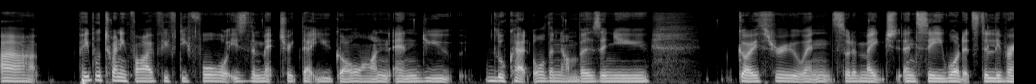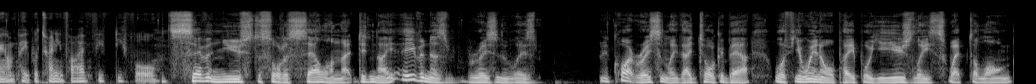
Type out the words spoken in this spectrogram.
uh, people 25, 54 is the metric that you go on and you look at all the numbers and you go through and sort of make and see what it's delivering on people 25, 54. Seven used to sort of sell on that, didn't they? Even as reasonably as quite recently, they'd talk about, well, if you win all people, you usually swept along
